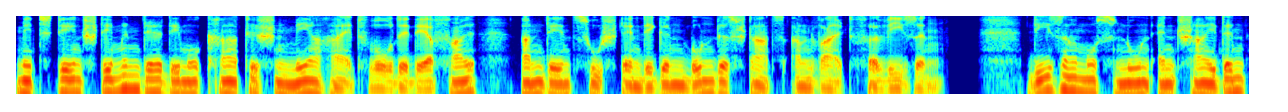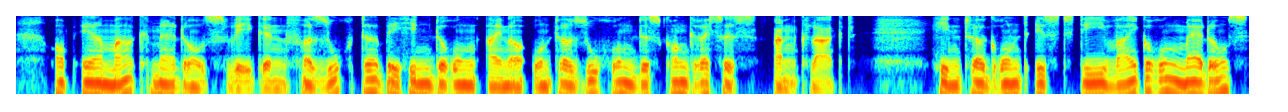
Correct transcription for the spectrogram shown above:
Mit den Stimmen der demokratischen Mehrheit wurde der Fall an den zuständigen Bundesstaatsanwalt verwiesen dieser muss nun entscheiden, ob er Mark Meadows wegen versuchter Behinderung einer Untersuchung des Kongresses anklagt. Hintergrund ist die Weigerung Meadows,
